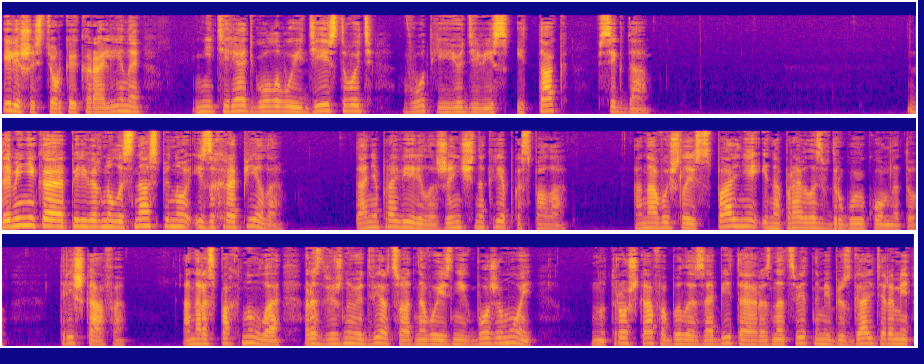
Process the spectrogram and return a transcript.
или шестеркой Каролины. Не терять голову и действовать — вот ее девиз. И так всегда. Доминика перевернулась на спину и захрапела. Таня проверила, женщина крепко спала. Она вышла из спальни и направилась в другую комнату. Три шкафа. Она распахнула раздвижную дверцу одного из них. Боже мой! Нутро шкафа было забито разноцветными бюстгальтерами,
